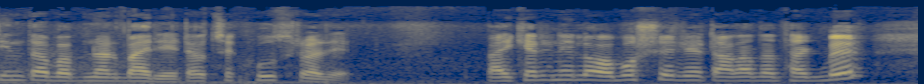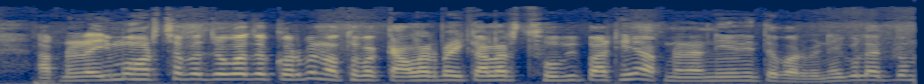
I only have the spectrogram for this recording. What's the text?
চিন্তা ভাবনার বাইরে, এটা হচ্ছে খুচরা রেট পাইকারি নিলে অবশ্যই রেট আলাদা থাকবে। আপনারা ইমো হোয়াটসঅ্যাপে যোগাযোগ করবেন অথবা কালার বাই কালার ছবি পাঠিয়ে আপনারা নিয়ে নিতে পারবেন। এগুলো একদম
